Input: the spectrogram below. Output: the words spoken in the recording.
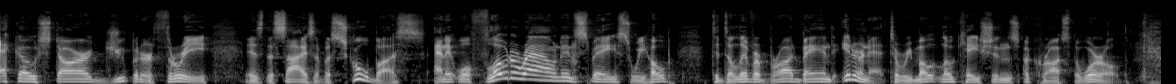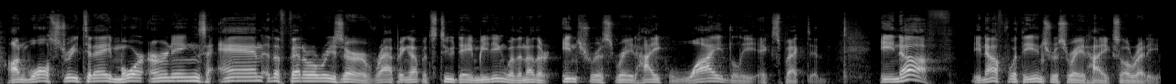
EchoStar Jupiter 3 is the size of a school bus, and it will float around in space, we hope, to deliver broadband internet to remote locations across the world. On Wall Street today, more earnings and the Federal Reserve wrapping up its two day meeting with another interest rate hike widely expected. Enough! Enough with the interest rate hikes already.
